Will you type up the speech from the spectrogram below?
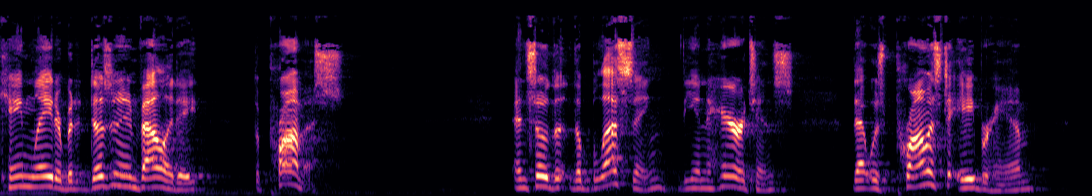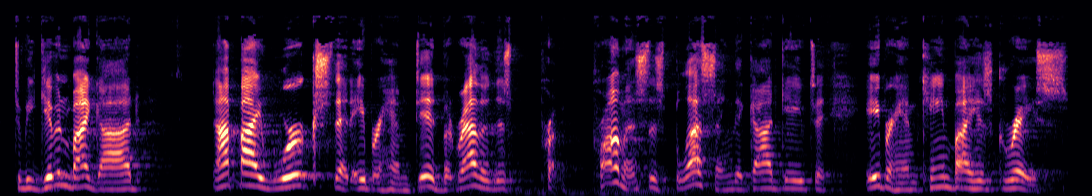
came later, but it doesn't invalidate the promise. And so the, the blessing, the inheritance that was promised to Abraham to be given by God, not by works that Abraham did, but rather this pr- promise, this blessing that God gave to Abraham came by his grace.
